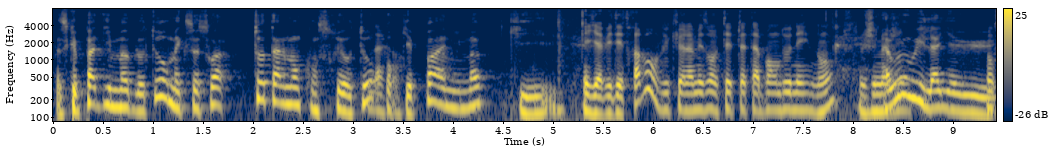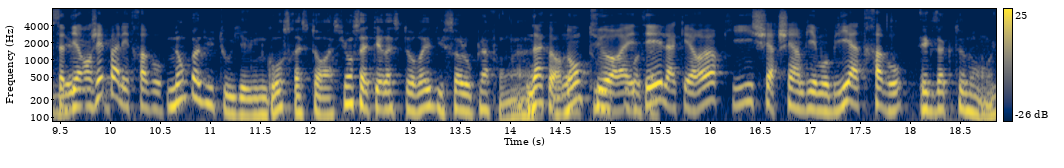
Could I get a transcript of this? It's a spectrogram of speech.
parce que pas d'immeuble autour, mais que ce soit totalement construit autour pour qu'il n'y ait pas un immeuble qui... Et il y avait des travaux, vu que la maison était peut-être abandonnée, non? Ah oui, oui, là il y a eu... Donc ça ne te dérangeait pas les travaux? Non, pas du tout. Il y a eu une grosse restauration, ça a été restauré du sol au plafond. Hein. D'accord, donc tu aurais été l'acquéreur qui cherchait un bien immobilier à travaux. Exactement, oui.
